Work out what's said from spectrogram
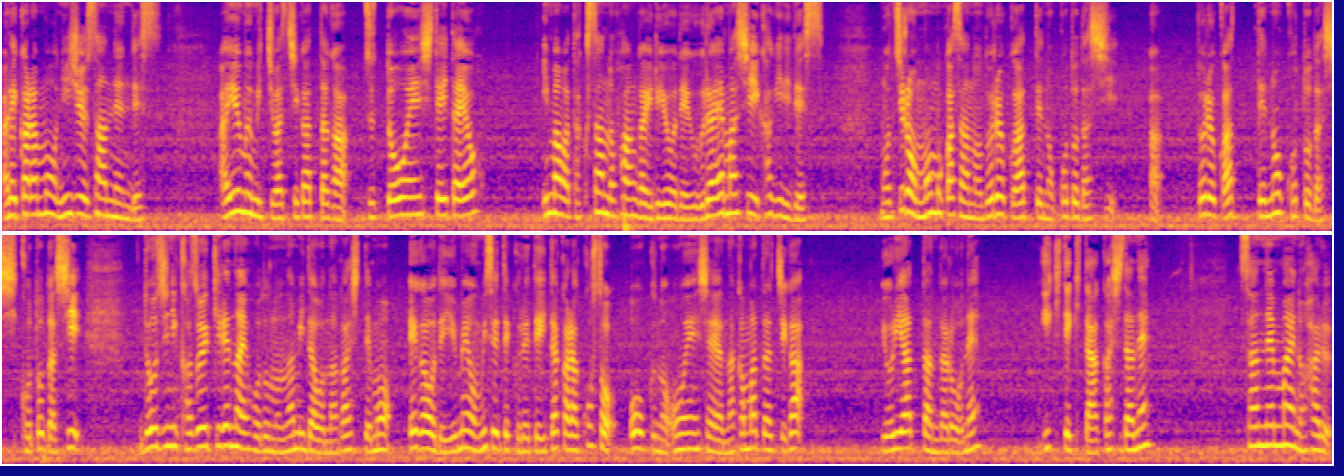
あれからもう23年です。歩む道は違ったがずっと応援していたよ。今はたくさんのファンがいるようで羨ましい限りです。もちろんももかさんの努力あってのことだしあ努力あってのことだしことだし同時に数えきれないほどの涙を流しても笑顔で夢を見せてくれていたからこそ多くの応援者や仲間たちが寄り合ったんだろうね。生きてきた証だね。3年前の春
